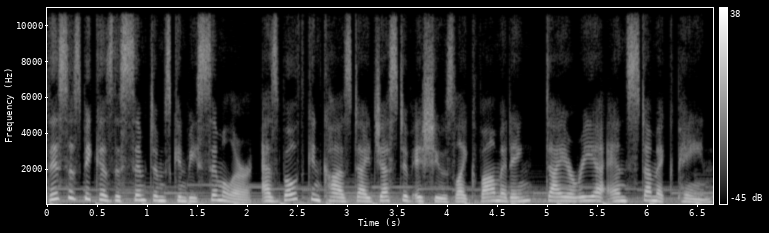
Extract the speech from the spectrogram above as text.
This is because the symptoms can be similar, as both can cause digestive issues like vomiting, diarrhea and stomach pain.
